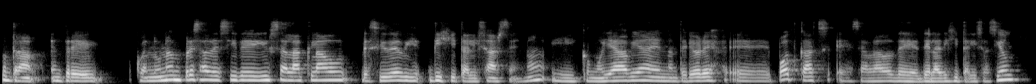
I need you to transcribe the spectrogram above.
contra, entre cuando una empresa decide irse a la cloud, decide digitalizarse, ¿no? Y como ya había en anteriores eh, podcasts, eh, se ha hablado de, la digitalización.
